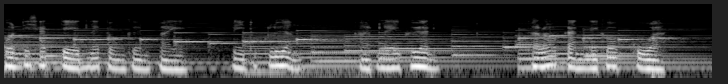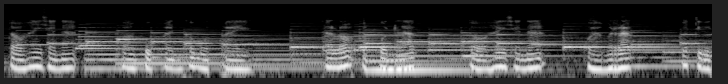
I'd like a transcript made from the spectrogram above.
คนที่ชัดเจนและตรงเกินไป ในทุกเรื่อง อาจไล่เพื่อน ทะเลาะกันในครอบครัว ต่อให้ชนะความผูกพันก็หมดไป ทะเลาะกับคนรัก ชนะ ความรักก็จืด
